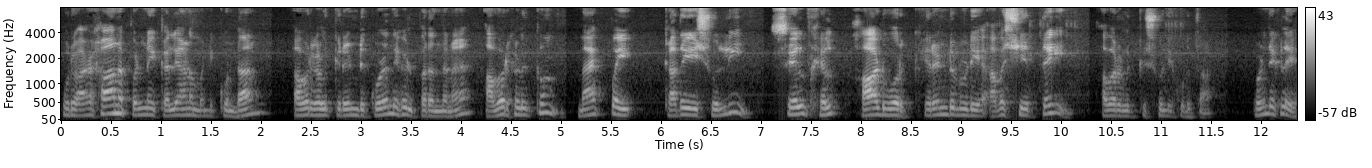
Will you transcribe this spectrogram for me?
ஒரு அழகான பெண்ணை கல்யாணம் பண்ணி கொண்டான். அவர்களுக்கு ரெண்டு குழந்தைகள் பிறந்தன. அவர்களுக்கும் மேக்பை கதையை சொல்லி செல்ஃப் ஹெல்ப் ஹார்ட் ஒர்க் இரண்டினுடைய அவசியத்தை அவர்களுக்கு சொல்லி கொடுத்தான். குழந்தைகளே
